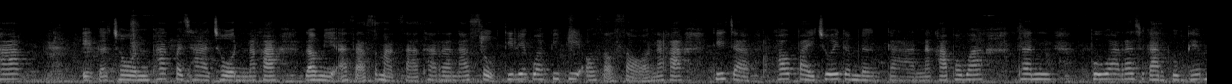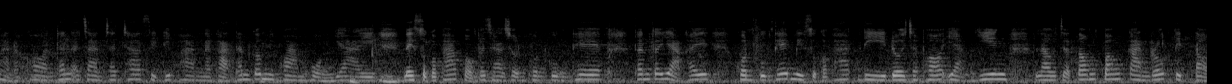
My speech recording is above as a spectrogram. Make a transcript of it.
ภาค เอกชน ภาคประชาชนนะคะ เรามีอาสาสมัครสาธารณสุขที่เรียกว่าพี่ๆอสสนะคะ ที่จะเข้าไปช่วยดำเนินการนะคะ เพราะว่าท่านผู้ว่าราชการกรุงเทพมหานคร ท่านอาจารย์ชัดชาติสิทธิพันธ์นะคะท่านก็มีความห่วงใยในสุขภาพของประชาชนคนกรุงเทพ ท่านก็อยากให้คนกรุงเทพมีสุขภาพดี โดยเฉพาะอย่างยิ่งเราจะต้องป้องกันโรคติดต่อ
